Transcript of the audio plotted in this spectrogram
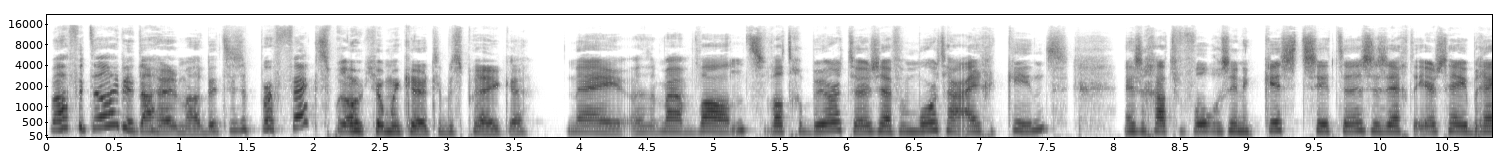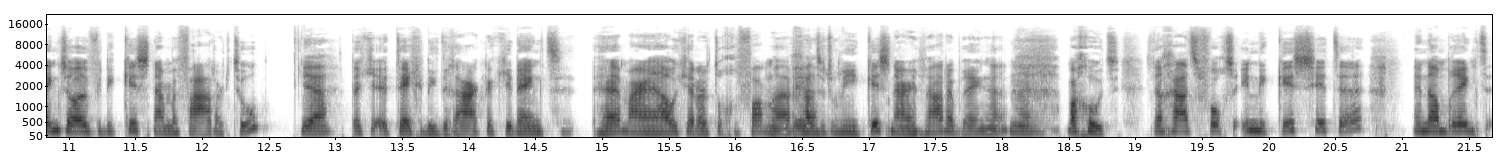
Maar vertel je dit nou helemaal? Dit is een perfect sprookje om een keer te bespreken. Nee, maar want wat gebeurt er? Zij vermoordt haar eigen kind. En ze gaat vervolgens in een kist zitten. Ze zegt eerst: hey, breng zo even die kist naar mijn vader toe. Ja. Dat je tegen die draak, dat je denkt, hè, maar hij houdt je daar toch gevangen? Ja. Gaat u toch niet een kist naar je vader brengen? Nee. Maar goed, dan gaat ze volgens in die kist zitten. En dan brengt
